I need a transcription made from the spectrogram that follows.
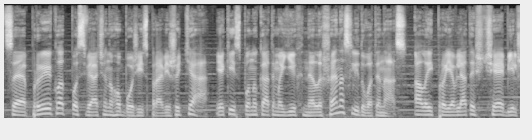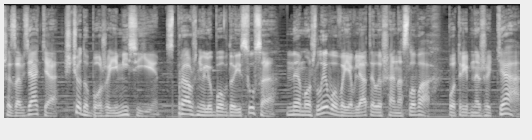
це приклад посвяченого Божій справі життя, який спонукатиме їх не лише наслідувати нас, але й проявляти ще більше завзяття щодо Божої місії. Справжню любов до Ісуса неможливо виявляти лише на словах. Потрібне життя,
